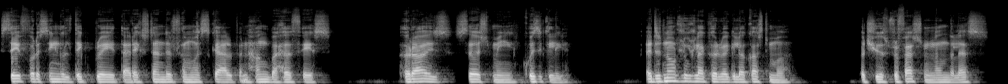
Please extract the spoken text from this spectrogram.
save for a single thick braid that extended from her scalp and hung by her face. Her eyes searched me quizzically. I did not look like a regular customer, but she was professional nonetheless.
